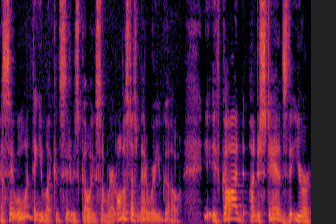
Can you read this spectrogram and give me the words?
I say, well, one thing you might consider is going somewhere. It almost doesn't matter where you go. If God understands that you're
